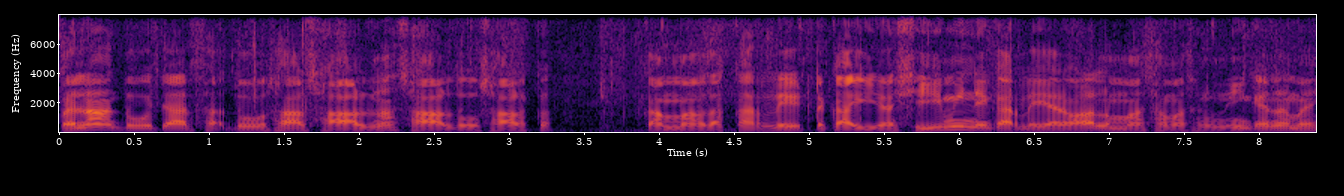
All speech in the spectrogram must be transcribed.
ਪਹਿਲਾਂ 2-4 ਸਾਲ 2 ਸਾਲ ਸਾਲ ਨਾ, ਸਾਲ 2 ਸਾਲ ਕ ਕੰਮ ਆਪਦਾ ਕਰ ਲੇ, ਟਕਾਈ ਨਾ 6 ਮਹੀਨੇ ਕਰ ਲੇ ਯਾਰ, ਵਾਲਾ ਲੰਮਾ ਸਮਾਂ ਸਾਨੂੰ ਨਹੀਂ ਕਹਿੰਦਾ ਮੈਂ।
